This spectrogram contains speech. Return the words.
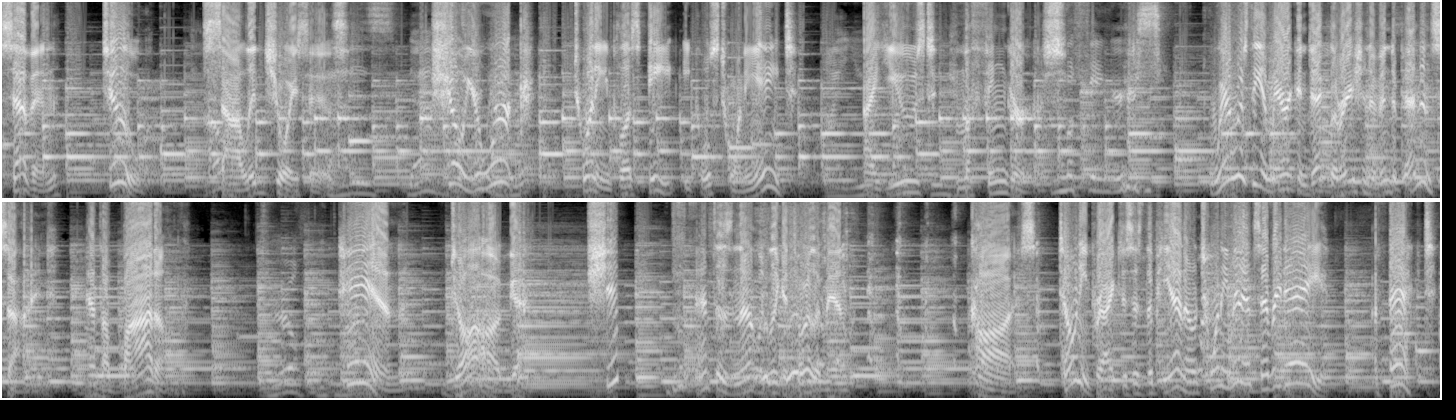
Seven, two. Solid choices. That is, yeah. Show your work. 20 plus 8 equals 28. I used my fingers. my fingers. Where was the American Declaration of Independence signed? At the bottom. Pan. Dog. Ship. That does not look like a toilet, man. Cause. Tony practices the piano 20 minutes every day. Effect.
